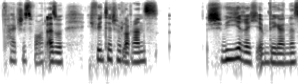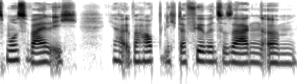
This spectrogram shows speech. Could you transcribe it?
falsches Wort. Also ich finde Toleranz schwierig im Veganismus, weil ich ja überhaupt nicht dafür bin zu sagen, ähm,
